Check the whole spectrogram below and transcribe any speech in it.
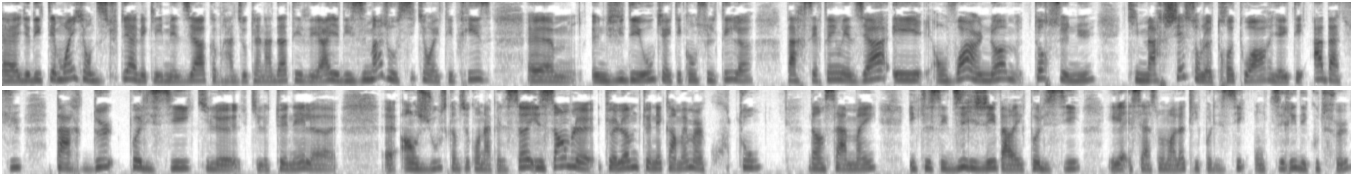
Euh, il y a des témoins qui ont discuté avec les médias comme Radio-Canada, TVA. Il y a des images aussi qui ont été prises, euh, une vidéo qui a été consultée là, par certains médias et on voit un homme torse nu qui marchait sur le trottoir. Il a été abattu par deux policiers qui le, qui le tenaient là, en joue, c'est comme ça qu'on appelle ça. Il semble que l'homme tenait quand même un couteau dans sa main et qu'il s'est dirigé vers les policiers. Et c'est à ce moment-là que les policiers ont tiré des coups de feu.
